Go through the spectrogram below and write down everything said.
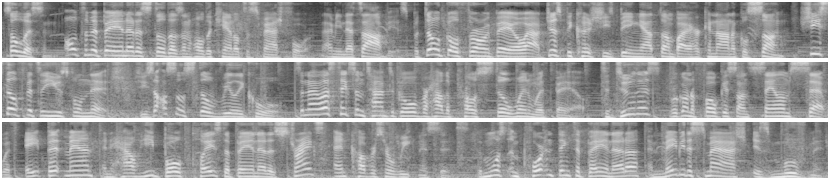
So listen, Ultimate Bayonetta still doesn't hold a candle to Smash 4. I mean, that's obvious, but don't go throwing Bayo out just because she's being outdone by her canonical son. She still fits a useful niche. She's also still really cool. So now let's take some time to go over how the pros still win with Bayo. To do this, we're going to focus on Salem's set with 8-Bit Man and how he both plays to Bayonetta's strengths and covers her weaknesses. The most important thing to Bayonetta, and maybe to Smash, is movement.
